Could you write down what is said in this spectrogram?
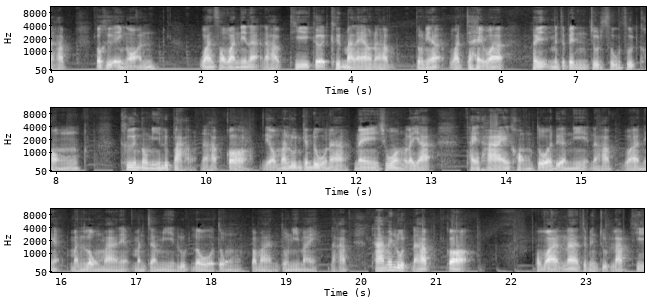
นะครับ ก็คือไอ้งอนวันสองวันนี้แหละนะครับ ที่เกิดขึ้นมาแล้วนะครับ ตรงนี้วัดใจว่าเฮ้ยมันจะเป็นจุดสูงสุดของคลื่นตรงนี้หรือเปล่านะครับ ก็เดี๋ยวมาลุ้นกันดูนะในช่วงระยะ ท้ายๆของตัวเดือนนี้นะครับ ว่าเนี่ยมันลงมาเนี่ยมันจะมีหลุดโลตรงประมาณตรงนี้ไหมนะครับ ถ้าไม่หลุดนะครับก็ผมว่าน่าจะเป็นจุดรับที่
